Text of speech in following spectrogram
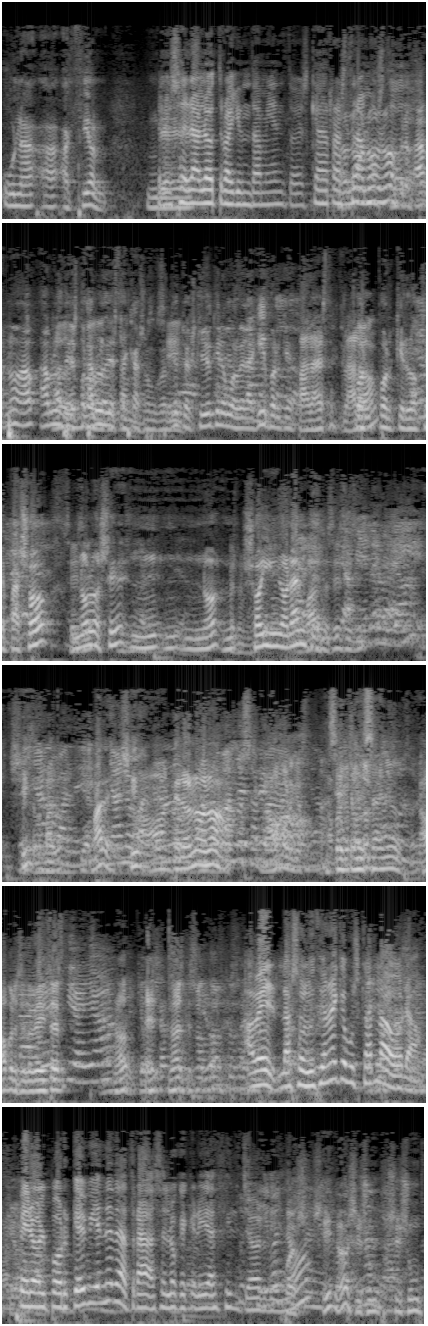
una acción de... Pero será el otro ayuntamiento, es que No, arrastramos no, no, no, todo. pero, no, hablo, Hablo de, este, hablo de este caso en sí. concreto. Es que yo quiero volver aquí porque, para este, claro. por- porque lo que pasó Sí, no sí. lo sé, no, soy ignorante. Sí, sí, sí. Sí, Ya no vale, vale, no sí, vale. pero no, no. No. No, pero si lo que dices. No, es, no, es que son dos cosas. A ver, la solución hay que buscarla ahora, pero el por qué viene de atrás, es lo que quería decir Jordi, ¿no? Pues sí, ¿no? Si es un, si es un,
